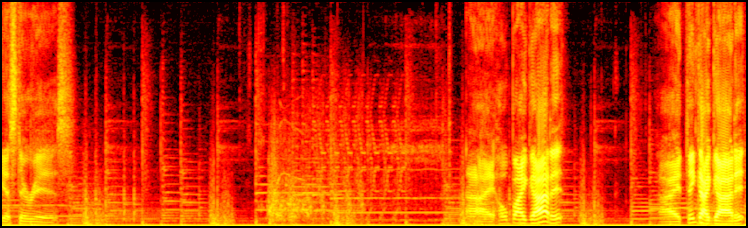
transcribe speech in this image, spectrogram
Yes, there is. I hope I got it. I think I got it.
